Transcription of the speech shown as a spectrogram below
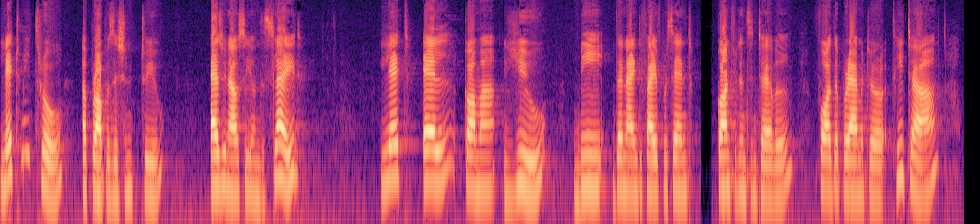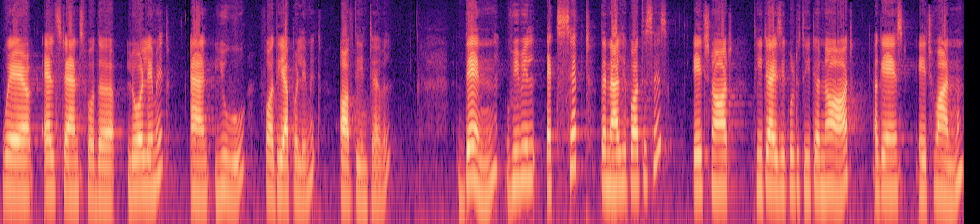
let me throw a proposition to you as you now see on the slide let L comma U be the 95 percent confidence interval for the parameter theta where L stands for the lower limit and U for the upper limit of the interval. Then we will accept the null hypothesis H naught theta is equal to theta naught against H 1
